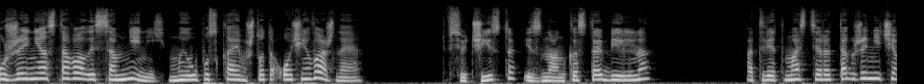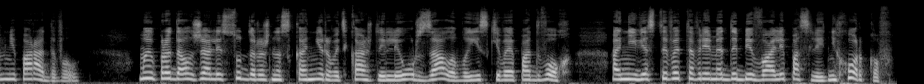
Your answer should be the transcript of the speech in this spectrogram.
уже не оставалось сомнений, мы упускаем что-то очень важное. «Все чисто, изнанка стабильна». Ответ мастера также ничем не порадовал. Мы продолжали судорожно сканировать каждый леур зала, выискивая подвох, а невесты в это время добивали последних орков.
